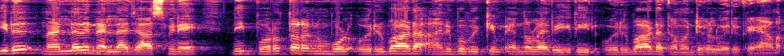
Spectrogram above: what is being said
ഇത് നല്ലതിനല്ല ജാസ്മിനെ. നീ പുറത്തിറങ്ങുമ്പോൾ ഒരുപാട് അനുഭവിക്കും എന്നുള്ള രീതിയിൽ ഒരുപാട് കമന്റുകൾ വരികയാണ്.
